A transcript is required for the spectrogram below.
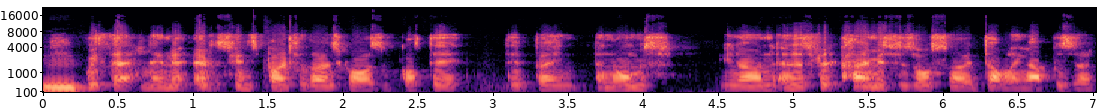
mm. with that. And then ever since both of those guys have got there, they've been enormous. You know, and, and it's, Hamish is also doubling up as a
